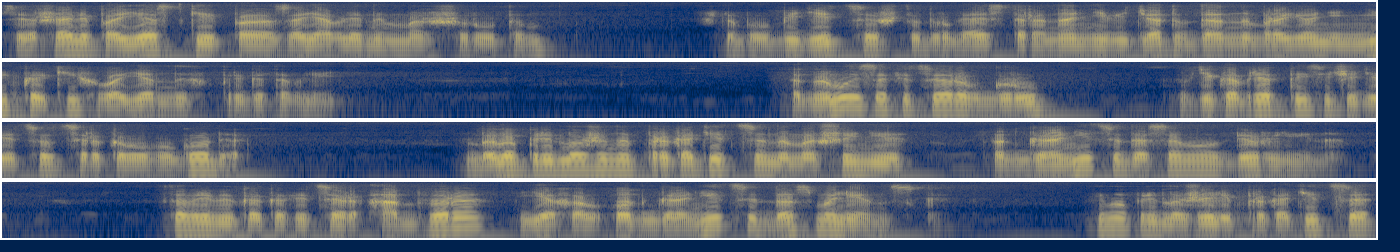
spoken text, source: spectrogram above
совершали поездки по заявленным маршрутам, чтобы убедиться, что другая сторона не ведет в данном районе никаких военных приготовлений. Одному из офицеров ГРУ в декабре 1940 года было предложено прокатиться на машине от границы до самого Берлина в то время как офицер Абвера ехал от границы до Смоленска. Ему предложили прокатиться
